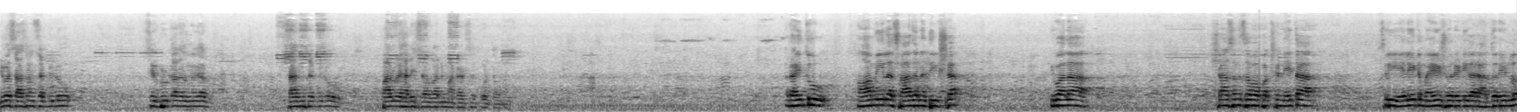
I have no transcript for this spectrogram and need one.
యువ శాసనసభ్యులు సిర్పూర్ కాలేజ్ నగర్ శాసనసభ్యులు పాల్వై హరీష్ రావు గారిని మాట్లాడాల్సి కోరుతా ఉన్నాను రైతు హామీల సాధన దీక్ష. ఇవాళ శాసనసభ పక్ష నేత శ్రీ ఏలేటి మహేశ్వర్ రెడ్డి గారి ఆధ్వర్యంలో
